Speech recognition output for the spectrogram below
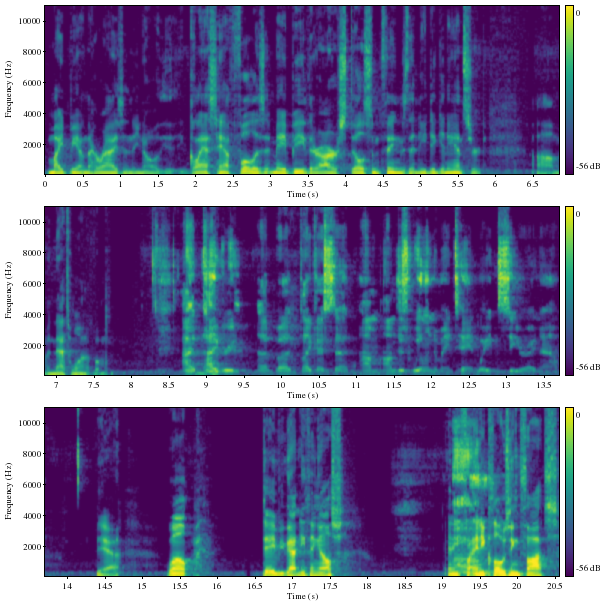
might be on the horizon. You know, glass half full as it may be, there are still some things that need to get answered, um, and that's one of them. I, I agree, uh, but like I said, I'm I'm just willing to maintain wait and see right now. Yeah. Well, Dave, you got anything else? Any fi- any closing thoughts?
